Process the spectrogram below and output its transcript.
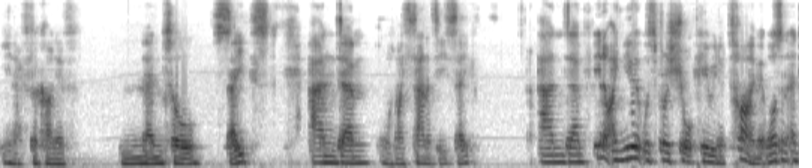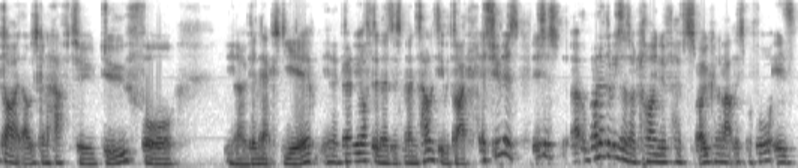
you know, for kind of mental sakes and um, or my sanity's sake. And, um, you know, I knew it was for a short period of time. It wasn't a diet that I was going to have to do for, you know, the next year. You know, very often there's this mentality with diet. As soon as this is uh, one of the reasons I kind of have spoken about this before is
